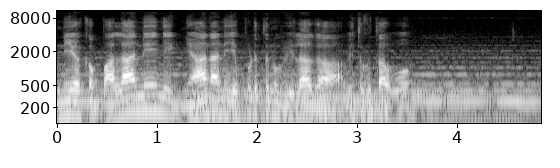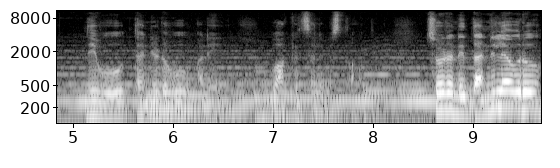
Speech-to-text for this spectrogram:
నీ యొక్క బలాన్ని నీ జ్ఞానాన్ని ఎప్పుడైతే నువ్వు ఇలాగా వెతుకుతావో నీవు ధన్యుడువు అని వాక్యం సెలవిస్తా చూడండి ధన్యులు ఎవరు?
